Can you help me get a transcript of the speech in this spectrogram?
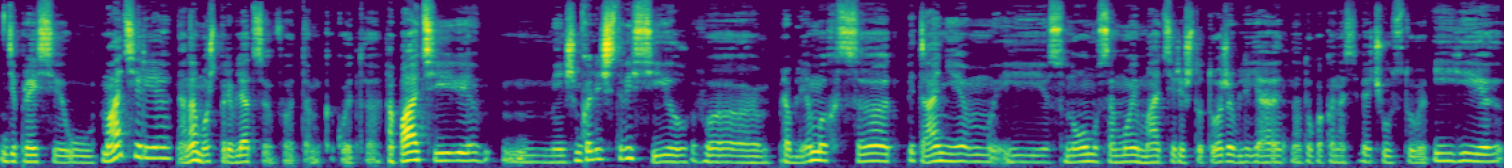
депрессии у матери, она может проявляться в там, какой-то апатии, меньшем количестве сил, в проблемах с питанием и сном у самой матери, что тоже влияет на то, как она себя чувствует. И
